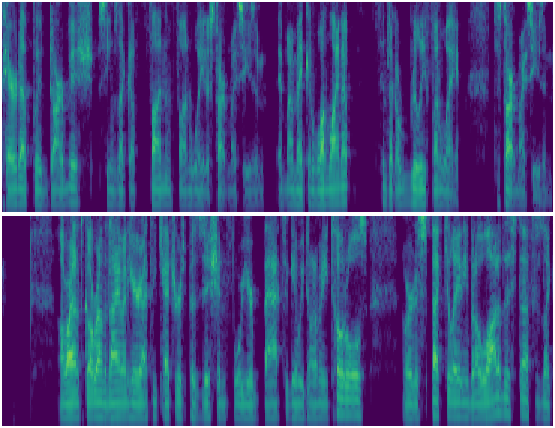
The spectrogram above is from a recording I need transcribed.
paired up with Darvish seems like a fun, fun way to start my season. If I'm making one lineup, Seems like a really fun way to start my season. All right, let's go around the diamond here at the catcher's position for your bats. Again, we don't have any totals. We're just speculating, but a lot of this stuff is like,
